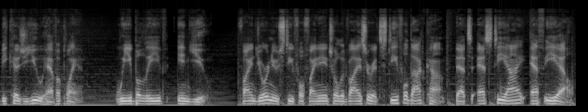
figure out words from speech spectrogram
because you have a plan. We believe in you. Find your new Stifel financial advisor at stifel.com. That's S T I F E L.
